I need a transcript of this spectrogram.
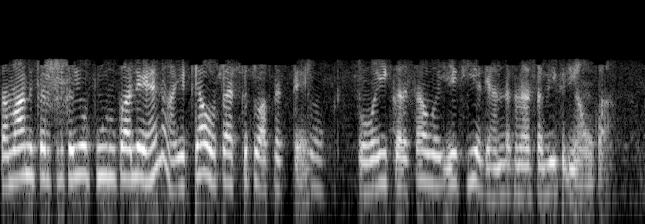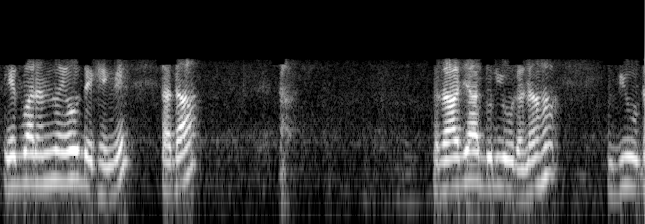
समान कर्तव्य पूर्व काले है ना, ये क्या होता है तो आप रखते हैं। तो वही करता वही एक ही ध्यान रखना सभी क्रियाओं का। एक बार हम और देखेंगे, तदा राजा दुर्योधन व्यूढ़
